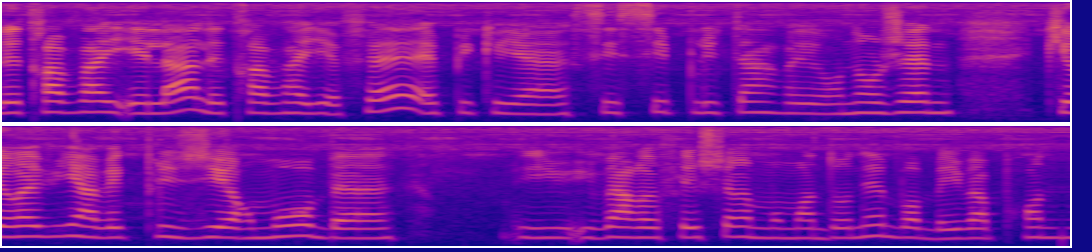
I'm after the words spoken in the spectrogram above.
le travail est là, le travail est fait, et puis qu'il y a si, si plus tard et on jeunes qui revient avec plusieurs mots, ben, il, va réfléchir à un moment donné, bon, ben, il va prendre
